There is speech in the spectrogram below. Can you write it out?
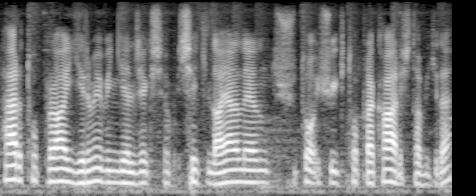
her toprağa 20 bin gelecek şe- şekilde ayarlayalım. Şu, şu iki toprak hariç tabii ki de.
